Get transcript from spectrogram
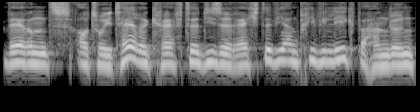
Während autoritäre Kräfte diese Rechte wie ein Privileg behandeln,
